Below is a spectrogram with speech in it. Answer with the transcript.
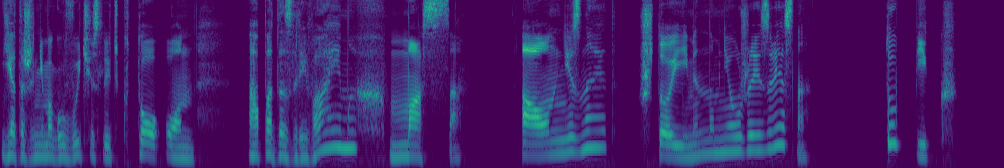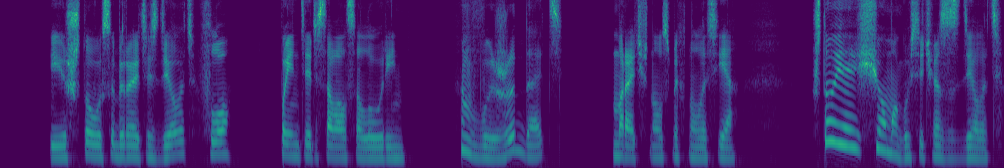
Я даже не могу вычислить, кто он, а подозреваемых масса. А он не знает, что именно мне уже известно. Тупик. «И что вы собираетесь делать, Фло?» — поинтересовался Лауринь. «Выжидать», — мрачно усмехнулась я. «Что я еще могу сейчас сделать?»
